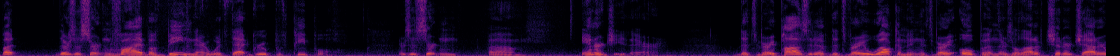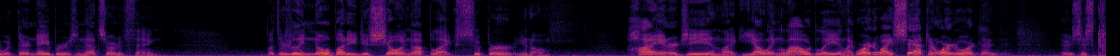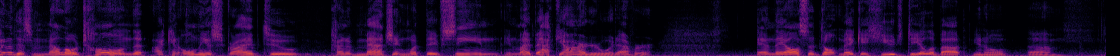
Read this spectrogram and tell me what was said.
But there's a certain vibe of being there with that group of people. There's a certain um, energy there that's very positive, that's very welcoming, that's very open. There's a lot of chitter chatter with their neighbors and that sort of thing. But there's really nobody just showing up like super, you know, high energy and like yelling loudly and like where do I sit and where where was just kind of this mellow tone that I can only ascribe to kind of matching what they've seen in my backyard or whatever. And they also don't make a huge deal about, you know, um,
